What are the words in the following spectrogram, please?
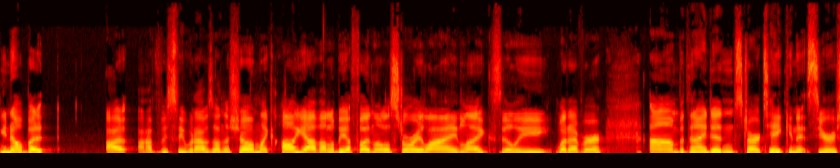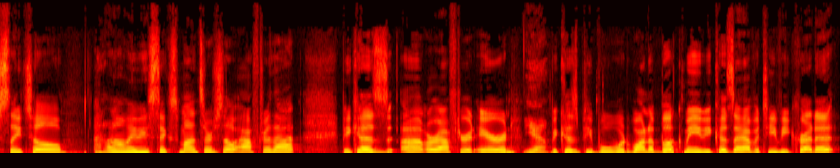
you know, but. Uh, obviously, when I was on the show, I'm like, oh yeah, that'll be a fun little storyline, like silly, whatever. Um, but then I didn't start taking it seriously till I don't know, maybe six months or so after that, because uh, or after it aired, Yeah. because people would want to book me because I have a TV credit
